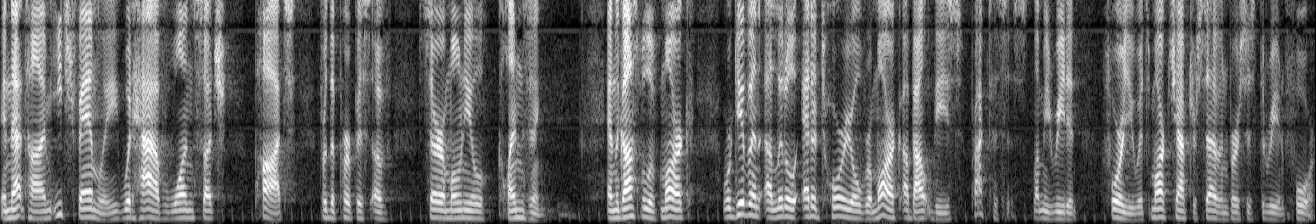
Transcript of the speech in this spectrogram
In that time, each family would have one such pot for the purpose of ceremonial cleansing. And the Gospel of Mark, we're given a little editorial remark about these practices. Let me read it for you. It's Mark chapter 7, verses 3 and 4.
